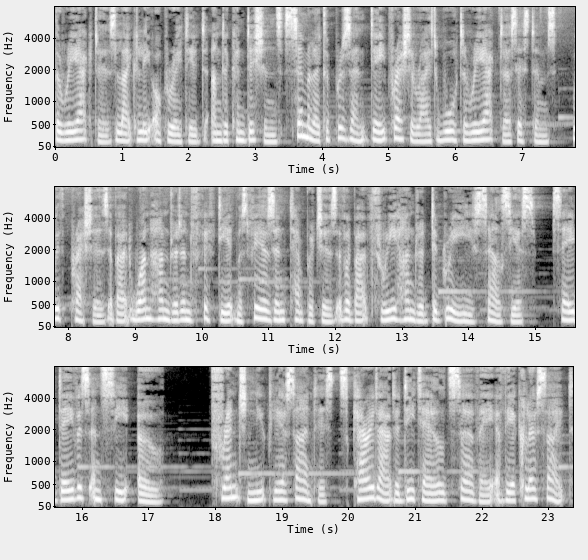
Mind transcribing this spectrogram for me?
The reactors likely operated under conditions similar to present-day pressurized water reactor systems, with pressures about 150 atmospheres and temperatures of about 300 degrees Celsius, say Davis and C.O. French nuclear scientists carried out a detailed survey of the Oklo site,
